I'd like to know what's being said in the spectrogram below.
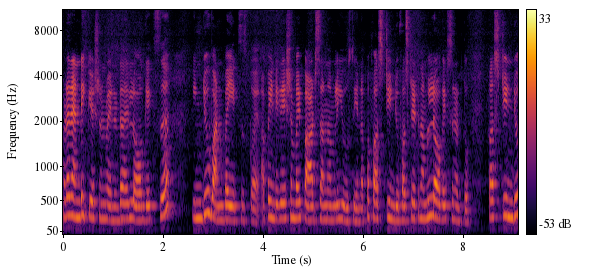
ഇവിടെ രണ്ട് ഇക്വേഷൻ വേണ്ടിയിട്ട് അതായത് log x into one by x square അപ്പോൾ ഇന്റഗ്രേഷൻ ബൈ പാർട്സ് ആണ് നമ്മൾ യൂസ് ചെയ്യുന്നത്. അപ്പോൾ ഫസ്റ്റ് ഇന്റു ഫസ്റ്റ് ആയിട്ട് നമ്മൾ ലോഗ് എക്സിന് എടുത്തു. First into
